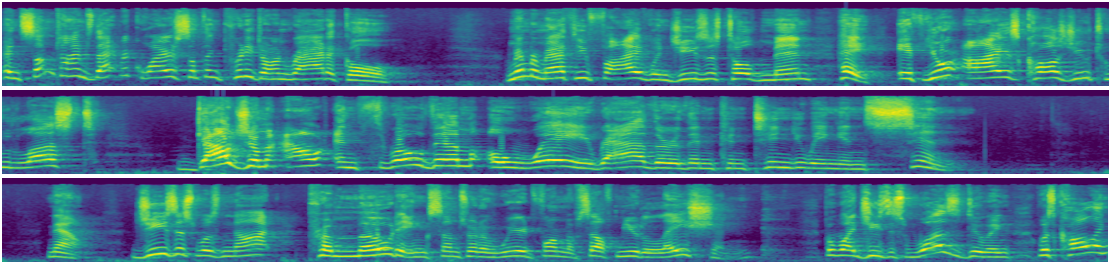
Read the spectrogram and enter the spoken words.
And sometimes that requires something pretty darn radical. Remember Matthew 5 when Jesus told men, hey, if your eyes cause you to lust, gouge them out and throw them away rather than continuing in sin. Now, Jesus was not promoting some sort of weird form of self mutilation. But what Jesus was doing was calling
